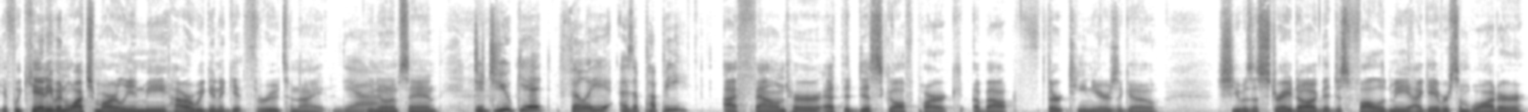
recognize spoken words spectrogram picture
if we can't even watch Marley and me, how are we going to get through tonight? Yeah. You know what I'm saying? Did you get Philly as a puppy? I found her at the disc golf park about 13 years ago. She was a stray dog that just followed me. I gave her some water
